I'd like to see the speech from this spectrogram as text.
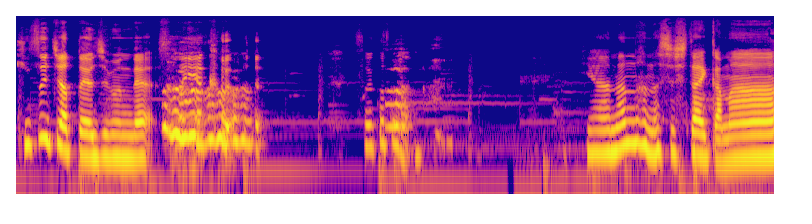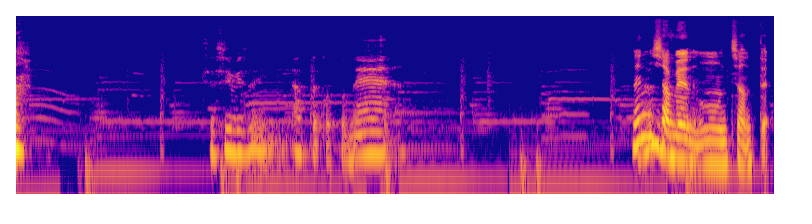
気づいちゃったよ、自分で。最悪。そういうことだ。いやー、何の話したいかな久しぶりに会ったことね。何喋んのもんちゃんって。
